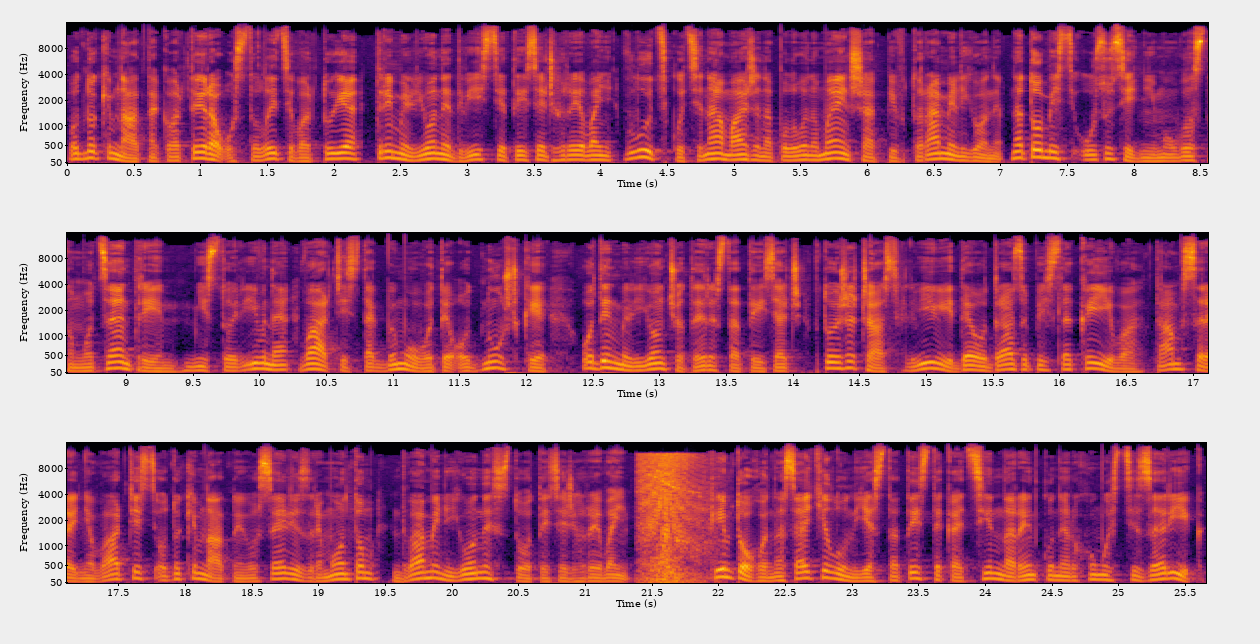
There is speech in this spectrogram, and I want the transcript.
Однокімнатна квартира у столиці вартує 3 мільйони 200 тисяч гривень. В Луцьку ціна майже наполовину менша півтора мільйони. Натомість у сусідньому обласному центрі місто Рівне вартість, так би мовити, однушки 1 мільйон 400 тисяч. В той же час Львів йде одразу після Києва. Там середня вартість однокімнатної оселі з ремонтом 2 мільйони 100 тисяч гривень. Крім того, на сайті Лун є статистика цін на ринку нерухомості за рік.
